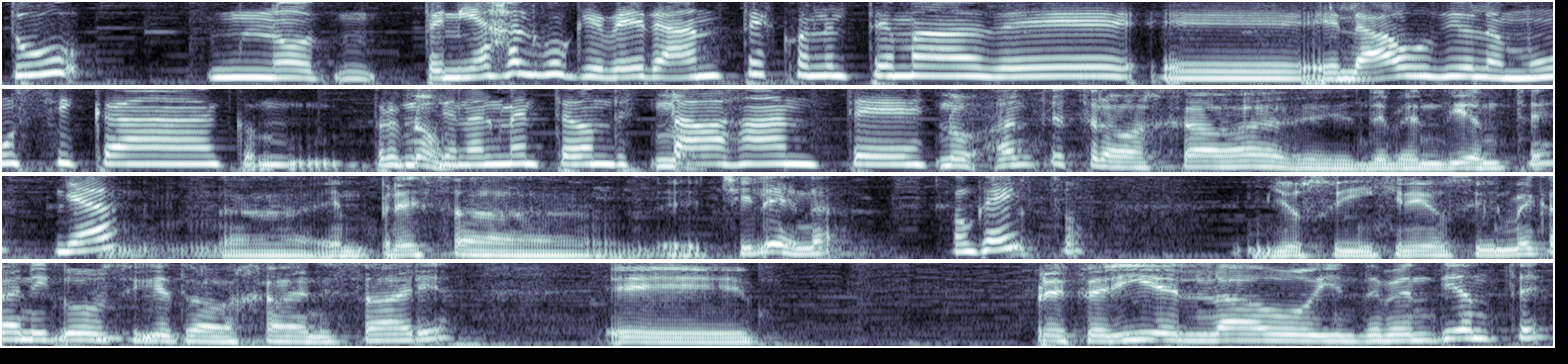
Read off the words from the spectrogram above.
tú no tenías algo que ver antes con el tema de eh, el audio, la música, profesionalmente dónde estabas antes? No, antes trabajaba eh, dependiente, ¿Ya? En una empresa chilena. Ok. Yo soy ingeniero civil mecánico, así que trabajaba en esa área. Eh, preferí el lado independiente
